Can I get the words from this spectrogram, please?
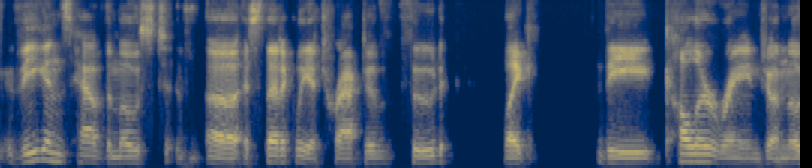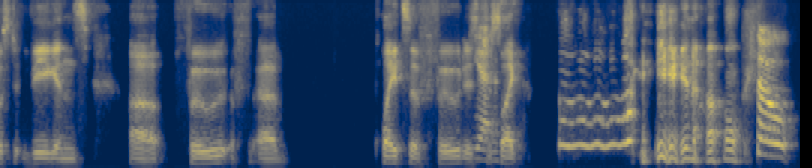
vegans have the most uh aesthetically attractive food. Like the color range on most vegans uh food uh plates of food is Yes. just like you know so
